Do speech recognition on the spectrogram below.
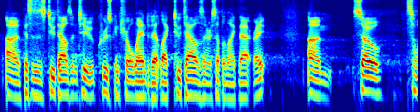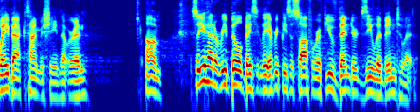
because uh, this is 2002. Cruise control landed at like 2000 or something like that, right? Um, so it's a way back time machine that we're in. Um, so you had to rebuild basically every piece of software if you vendored zlib into it.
